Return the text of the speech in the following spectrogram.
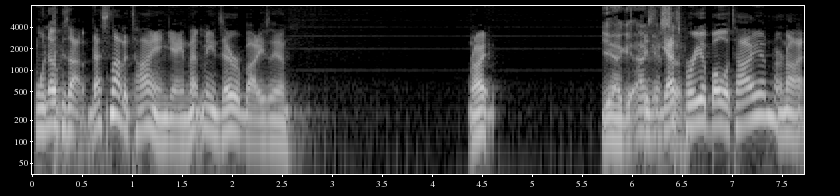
Well, no, because that's not a tie-in game. That means everybody's in, right? Yeah, I, gu- I Is the guess so. Gasparilla Bowl Italian or not?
